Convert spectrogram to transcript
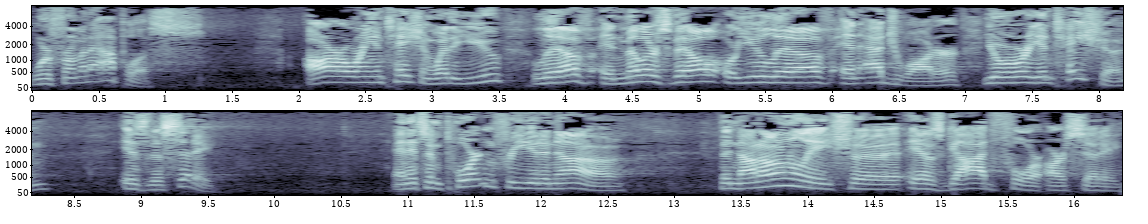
we're from Annapolis. Our orientation, whether you live in Millersville or you live in Edgewater, your orientation is this city. And it's important for you to know that not only should, is God for our city,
